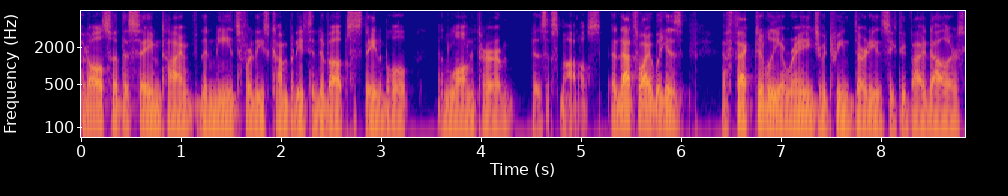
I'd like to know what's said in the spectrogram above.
but also at the same time the needs for these companies to develop sustainable and long-term business models. And that's why we is effectively a range between 30 and $65,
